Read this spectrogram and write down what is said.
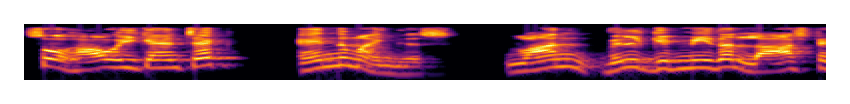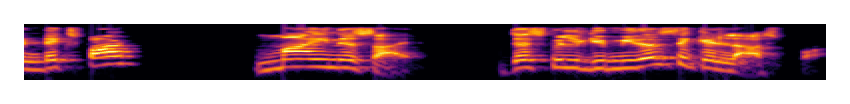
So how we can check? N minus. 1 will give me the last index part minus i. This will give me the second last part.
